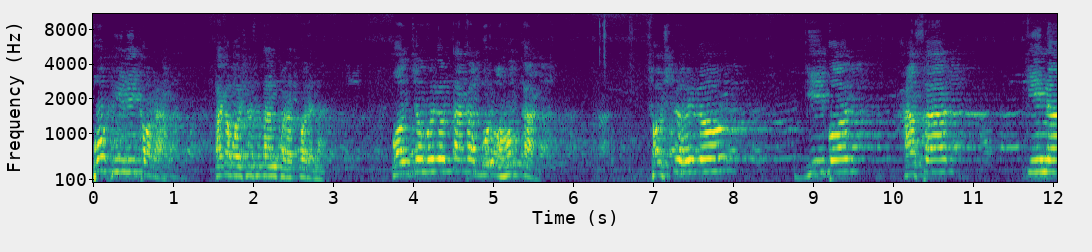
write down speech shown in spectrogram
বকিলি করা। টাকা পয়সা দান করা, করে না। পঞ্চম হইল টাকা বড় অহংকার। ষষ্ঠ হইল গিবর হাসার কিনা।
